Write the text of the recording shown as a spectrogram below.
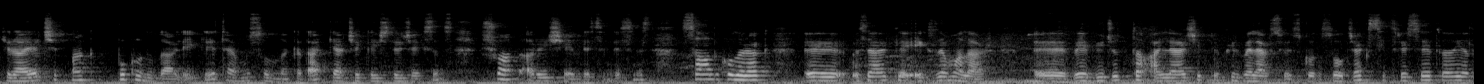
kiraya çıkmak bu konularla ilgili Temmuz sonuna kadar gerçekleştireceksiniz. Şu an arayış evresindesiniz. Sağlık olarak e, özellikle egzamalar, e, ve vücutta alerjik dökülmeler söz konusu olacak. Strese dayalı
